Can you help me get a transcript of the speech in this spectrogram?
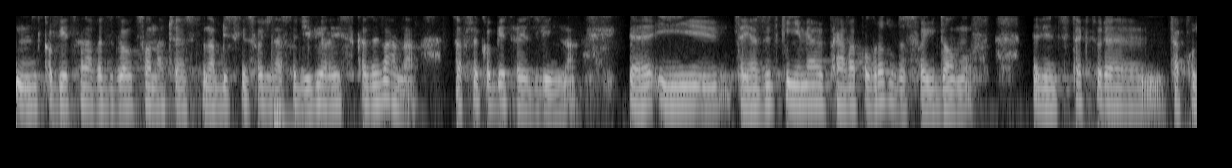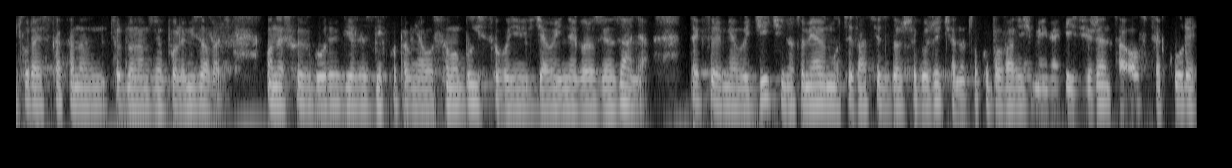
mm, kobieta nawet zgwałcona często na Bliskim Wschodzie nas to dziwi, ale jest skazywana. Zawsze kobieta jest winna. E, I te jazytki nie miały prawa powrotu do swoich domów. Więc te, które ta kultura jest taka, no, trudno nam z nią polemizować. One szły w górę, wiele z nich popełniało samobójstwo, bo nie widziały innego rozwiązania. Te, które miały dzieci, no to miały motywację do dalszego życia. No to kupowaliśmy im jakieś zwierzęta, owce, kury,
